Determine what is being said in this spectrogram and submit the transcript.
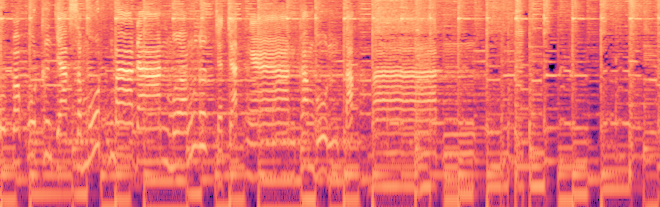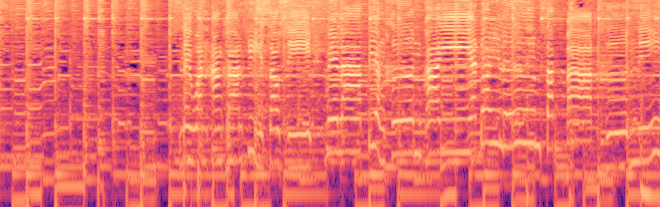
หาอุปคุตขึ้นจากสมุทรบาดาลเมืองลึกจะจัดงานคำบุญตักบาตรในวันอังคารที่เศร้าสีเวลาเที่ยงคืนใครอย่าได้ลืมตักบาทคืนนี้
